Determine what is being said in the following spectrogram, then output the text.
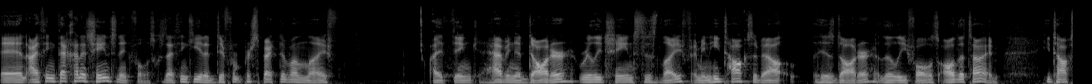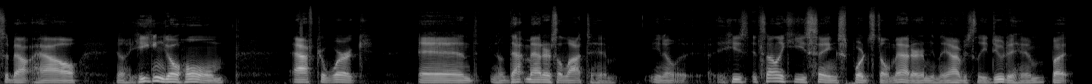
And I think that kind of changed Nick Foles because I think he had a different perspective on life. I think having a daughter really changed his life. I mean, he talks about his daughter, Lily Foles, all the time. He talks about how you know he can go home after work, and you know that matters a lot to him. You know, he's it's not like he's saying sports don't matter. I mean, they obviously do to him, but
